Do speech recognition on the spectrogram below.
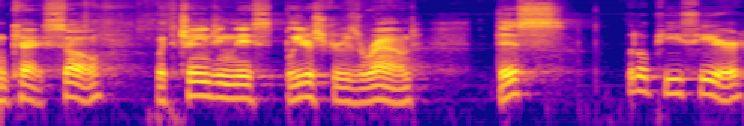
Okay, so with changing these bleeder screws around, this little piece here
